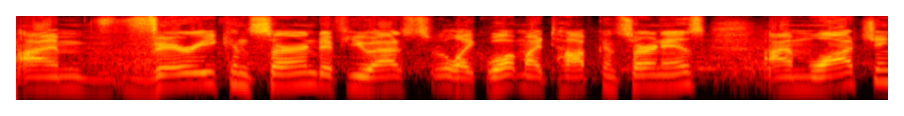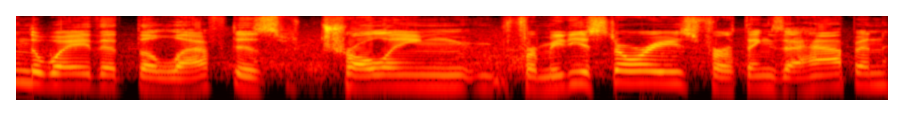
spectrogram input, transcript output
I'm very concerned. If you ask like what my top concern is, I'm watching the way that the left is trolling for media stories for things that happen.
